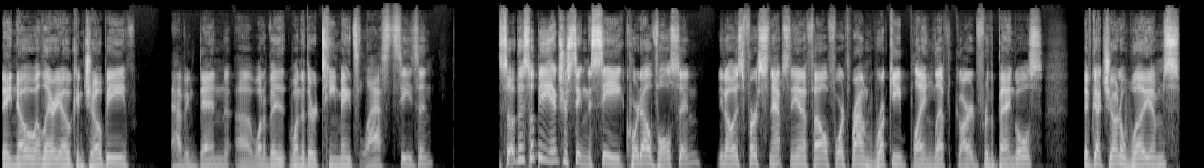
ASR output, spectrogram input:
They know Larry Ogunjobi, having been uh, one of his, one of their teammates last season. So this will be interesting to see. Cordell Volson, you know, his first snaps in the NFL, fourth round rookie playing left guard for the Bengals. They've got Jonah Williams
